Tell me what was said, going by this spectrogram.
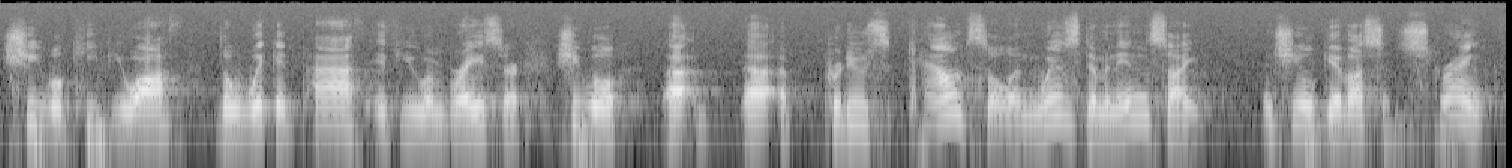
She will keep you off the wicked path if you embrace her. She will uh, uh, produce counsel and wisdom and insight, and she'll give us strength.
